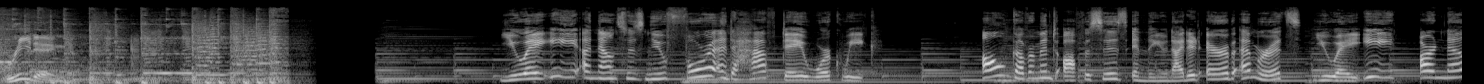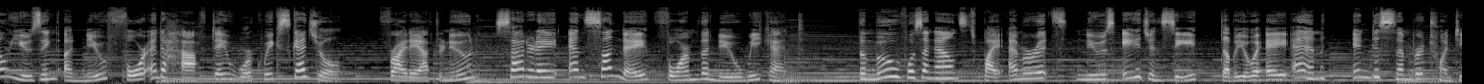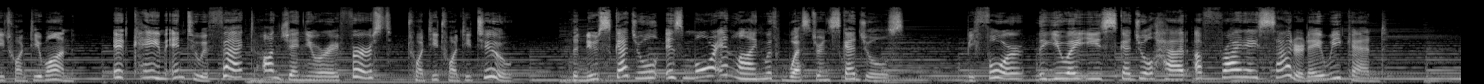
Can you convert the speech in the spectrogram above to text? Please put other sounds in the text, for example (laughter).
Reading. UAE announces new four and a half day work week. All government offices in the United Arab Emirates, UAE, are now using a new four and a half day workweek schedule. Friday afternoon, Saturday, and Sunday form the new weekend. The move was announced by Emirates news agency WAM in December 2021. It came into effect on January 1st, 2022. The new schedule is more in line with Western schedules. Before, the UAE's schedule had a Friday Saturday weekend.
